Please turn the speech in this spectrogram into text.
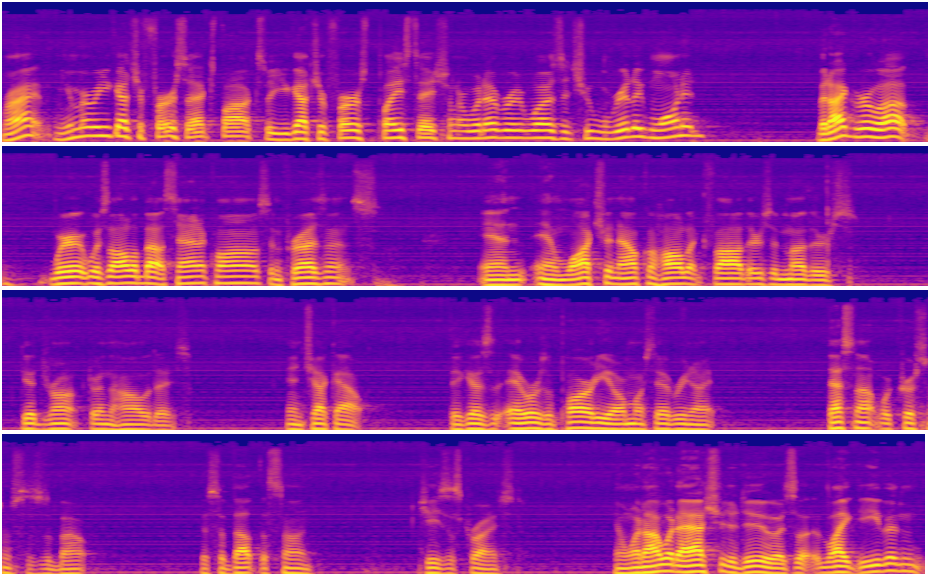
Right? You remember you got your first Xbox or you got your first PlayStation or whatever it was that you really wanted? But I grew up where it was all about Santa Claus and presents and and watching alcoholic fathers and mothers get drunk during the holidays and check out because there was a party almost every night. That's not what Christmas is about. It's about the Son, Jesus Christ. And what I would ask you to do is, uh, like, even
